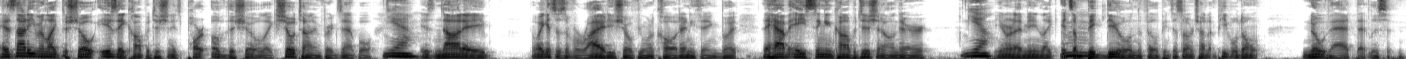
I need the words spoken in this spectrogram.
and it's not even like the show is a competition; it's part of the show. Like Showtime, for example, yeah, is not a well, I guess it's a variety show if you want to call it anything, but they have a singing competition on there. yeah. You know what I mean? Like it's a Mhm. big deal in the Philippines. That's what I'm trying to. People don't know that that listen.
